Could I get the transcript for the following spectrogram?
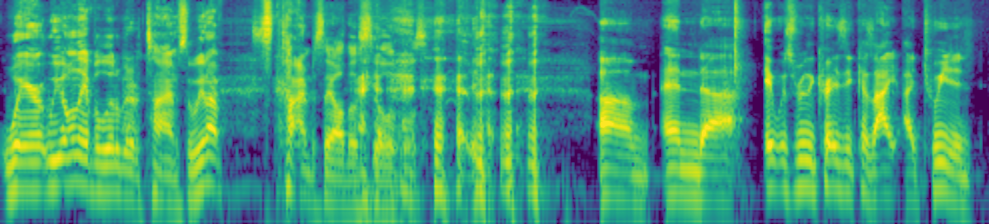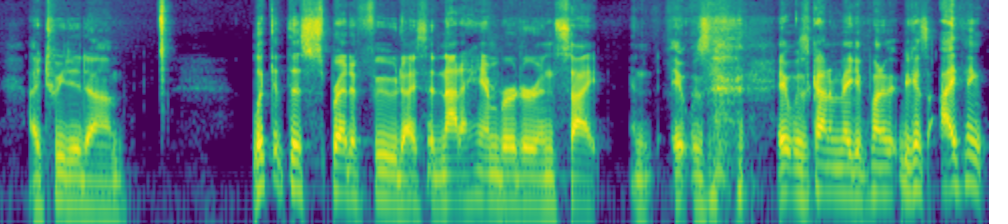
where we only have a little bit of time, so we don't have time to say all those syllables. um, and uh, it was really crazy because I, I tweeted I tweeted. Um, Look at this spread of food. I said, not a hamburger in sight and it was it was kind of making fun of it because I think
